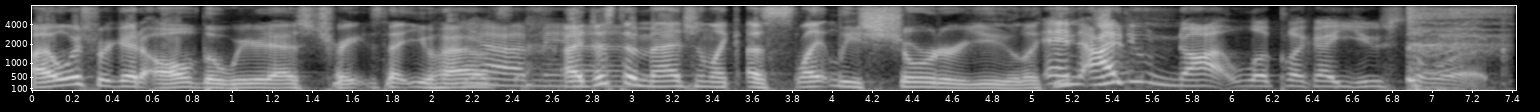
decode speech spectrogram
I always forget all the weird ass traits that you have. Yeah, man. I just imagine like a slightly shorter you, like And you- I do not look like I used to look.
